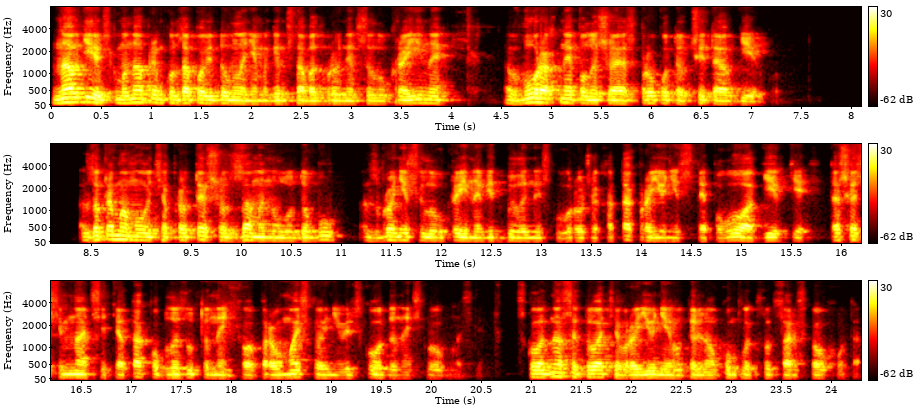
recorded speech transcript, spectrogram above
На Авдіївському напрямку, за повідомленнями Генштаба Збройних сил України, ворог не полишає спроб оточити Авдіївку. Зокрема, мовиться про те, що за минулу добу Збройні сили України відбили низку ворожих атак в районі Степового, Авдіївки та ще 17 атак поблизу Тоненького, Первомайського і Нівільського Донецької області. Складна ситуація в районі готельного комплексу Царська охота.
